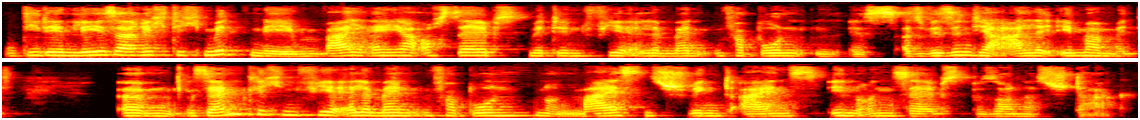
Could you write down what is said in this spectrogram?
die den Leser richtig mitnehmen, weil er ja auch selbst mit den vier Elementen verbunden ist. Also wir sind ja alle immer mit ähm, sämtlichen vier Elementen verbunden und meistens schwingt eins in uns selbst besonders stark.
